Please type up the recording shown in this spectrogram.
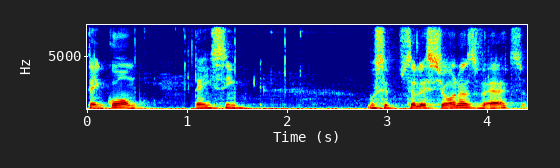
tem como? Tem sim. Você seleciona as vértices,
